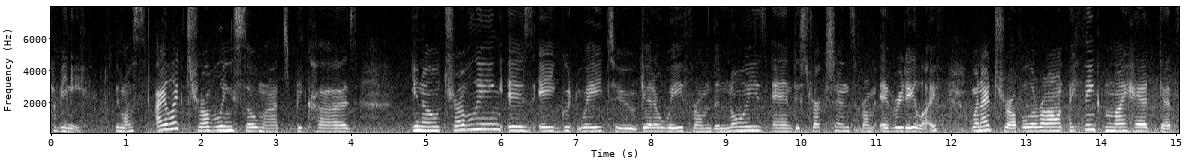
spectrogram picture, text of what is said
旅に出ます。I like traveling so much because You know, traveling is a good way to get away from the noise and distractions from everyday life. When I travel around, I think my head gets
